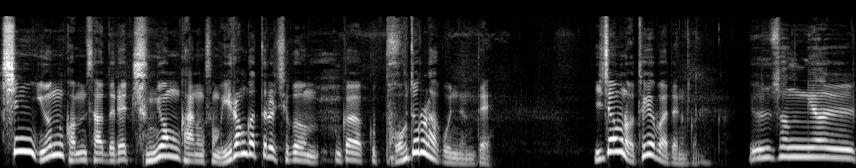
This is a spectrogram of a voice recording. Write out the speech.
친윤 검사들의 중용 가능성 뭐 이런 것들을 지금 그러니까 그 보도를 하고 있는데 이 점은 어떻게 봐야 되는 겁니까? 윤석열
